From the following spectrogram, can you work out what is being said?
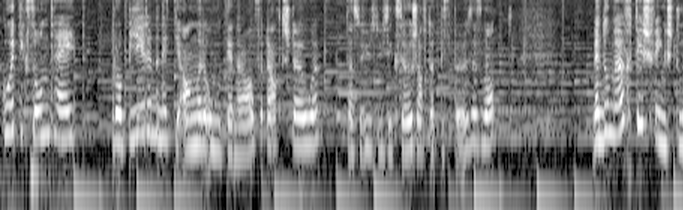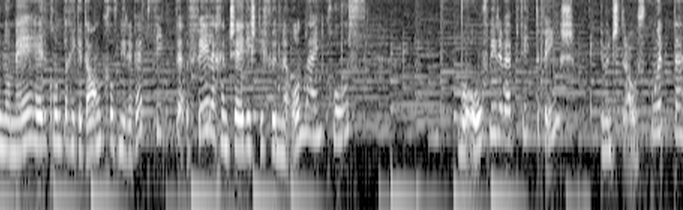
gute Gesundheit. Probieren wir nicht die anderen unter Generalverdacht zu stellen, dass uns unsere Gesellschaft etwas Böses will. Wenn du möchtest, findest du noch mehr herkundliche Gedanken auf meiner Webseite. Vielleicht entscheidest du dich für einen Online-Kurs, den auch auf meiner Webseite findest. Ich wünsche dir alles Gute,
